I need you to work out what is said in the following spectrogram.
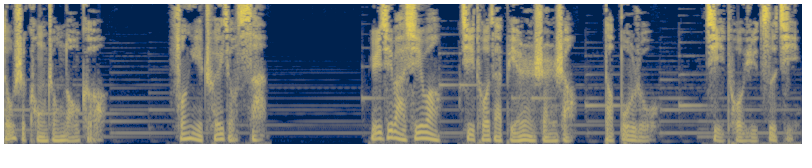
都是空中楼阁，风一吹就散。与其把希望寄托在别人身上，倒不如寄托于自己。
